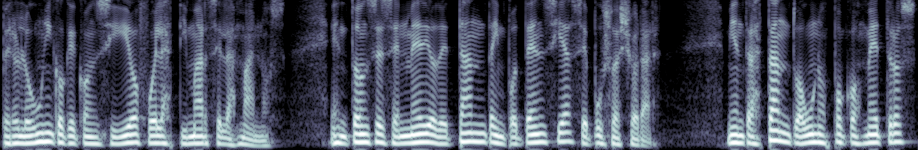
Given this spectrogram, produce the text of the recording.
pero lo único que consiguió fue lastimarse las manos. Entonces, en medio de tanta impotencia, se puso a llorar. Mientras tanto, a unos pocos metros,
